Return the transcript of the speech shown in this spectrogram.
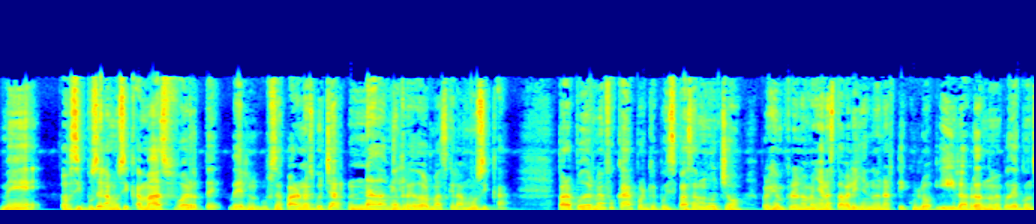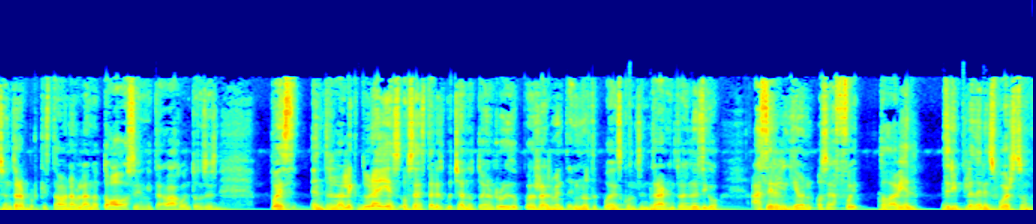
me, o si puse la música más fuerte, del, o sea, para no escuchar nada a mi alrededor más que la música para poderme enfocar, porque pues pasa mucho, por ejemplo, en la mañana estaba leyendo un artículo y la verdad no me podía concentrar porque estaban hablando todos en mi trabajo, entonces pues entre la lectura y es, o sea, estar escuchando todo el ruido, pues realmente no te puedes concentrar. Entonces les digo, hacer el guion, o sea, fue todavía el triple del esfuerzo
